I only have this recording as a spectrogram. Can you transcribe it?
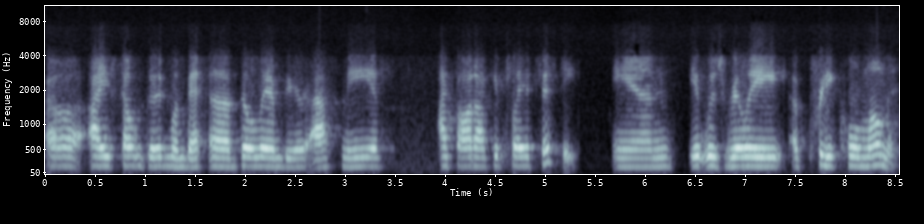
uh, I felt good when Be- uh, Bill Laimbeer asked me if I thought I could play at 50, and it was really a pretty cool moment.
